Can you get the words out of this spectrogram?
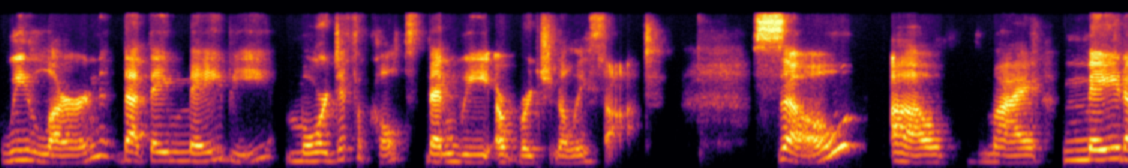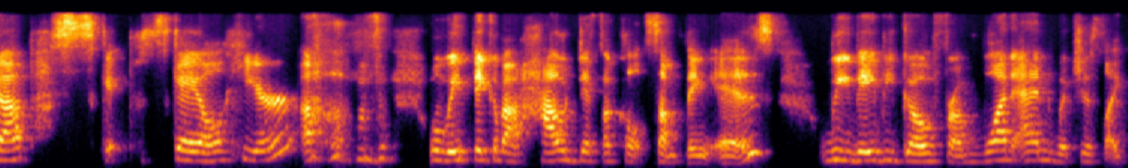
we learn that they may be more difficult than we originally thought. So uh, my made up sc scale here of when we think about how difficult something is, we maybe go from one end, which is like,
